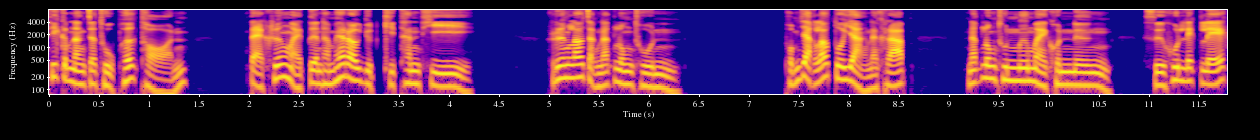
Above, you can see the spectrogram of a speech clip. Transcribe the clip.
ที่กำลังจะถูกเพิกถอน แต่เครื่องหมายเตือนทำให้เราหยุดคิดทันที เรื่องเล่าจากนักลงทุน ผมอยากเล่าตัวอย่างนะครับ นักลงทุนมือใหม่คนหนึ่งซื้อหุ้นเล็ก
